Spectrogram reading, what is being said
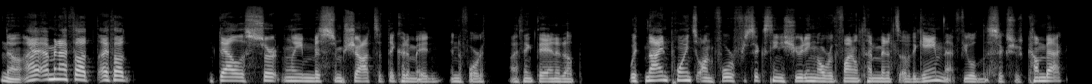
No, I, I mean, I thought I thought Dallas certainly missed some shots that they could have made in the fourth. I think they ended up with nine points on four for sixteen shooting over the final ten minutes of the game. That fueled the Sixers' comeback.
